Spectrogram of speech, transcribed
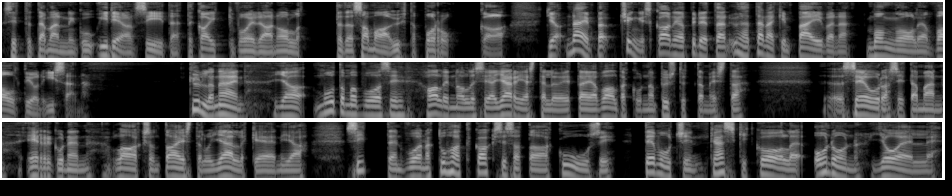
sitten tämän niin kuin idean siitä, että kaikki voidaan olla tätä samaa yhtä porukkaa. Ja näinpä Chingis Khania pidetään yhä tänäkin päivänä Mongolian valtion isänä. Kyllä näin. Ja muutama vuosi hallinnollisia järjestelyitä ja valtakunnan pystyttämistä seurasi tämän Ergunen Laakson taistelun jälkeen ja sitten vuonna 1206 Temujin käski koolle Onon joelle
